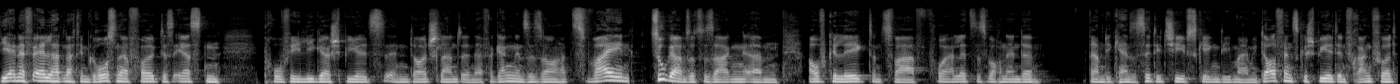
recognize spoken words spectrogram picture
Die NFL hat nach dem großen Erfolg des ersten Profi-Ligaspiels in Deutschland in der vergangenen Saison zwei Zugaben sozusagen ähm, aufgelegt, und zwar vorher letztes Wochenende. Da haben die Kansas City Chiefs gegen die Miami Dolphins gespielt in Frankfurt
